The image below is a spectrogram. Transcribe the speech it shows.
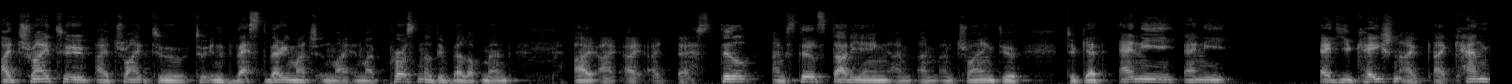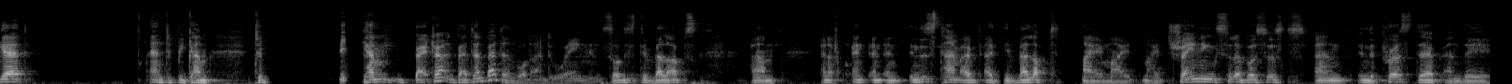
i try to i try to to invest very much in my in my personal development. I, I, I, I still I'm still studying. I'm, I'm, I'm trying to to get any any education I, I can get and to become become better and better and better in what I'm doing. And so this develops. Um, and, and, and, and in this time, I, I developed my, my, my training syllabuses and in the first step and the,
